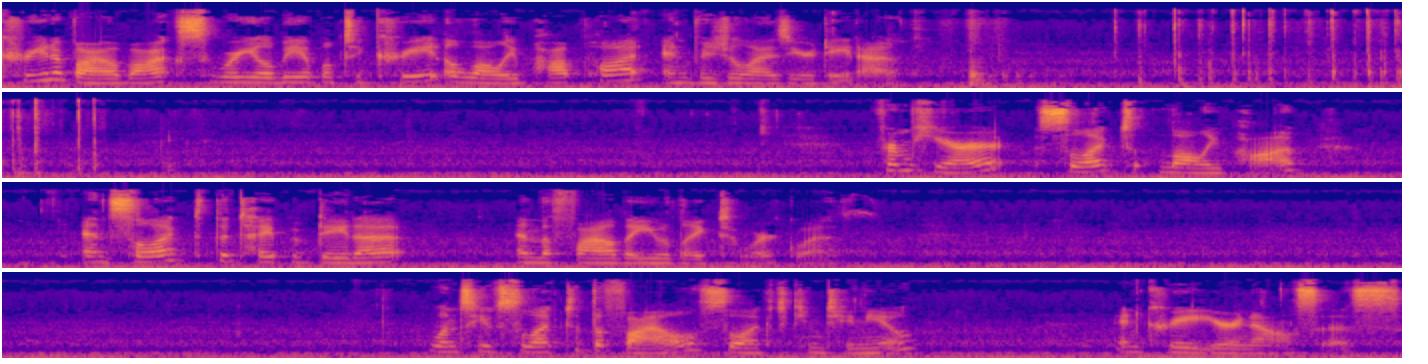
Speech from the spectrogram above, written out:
create a BioBox where you'll be able to create a lollipop plot and visualize your data. From here, select Lollipop and select the type of data and the file that you would like to work with. Once you've selected the file, select Continue and create your analysis.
